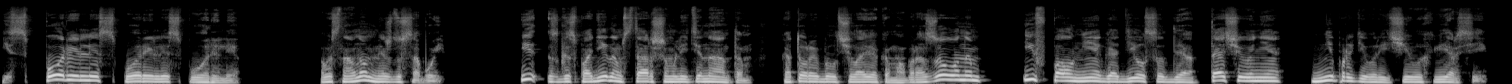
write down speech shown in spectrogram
и спорили, спорили, спорили. В основном между собой и с господином старшим лейтенантом, который был человеком образованным и вполне годился для оттачивания непротиворечивых версий.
